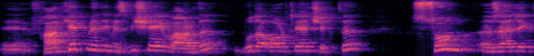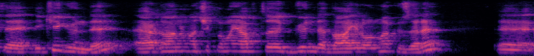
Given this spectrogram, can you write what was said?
E, fark etmediğimiz bir şey vardı. Bu da ortaya çıktı. Son özellikle iki günde Erdoğan'ın açıklama yaptığı günde dahil olmak üzere e,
